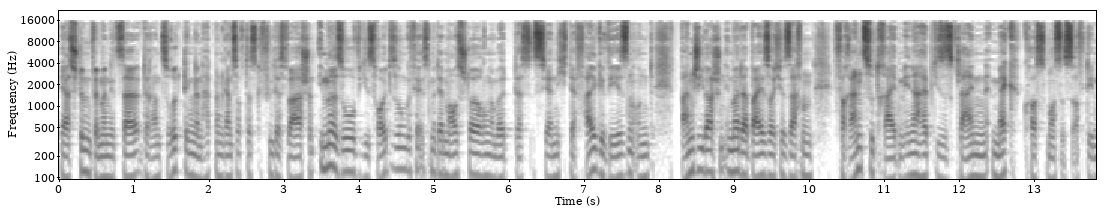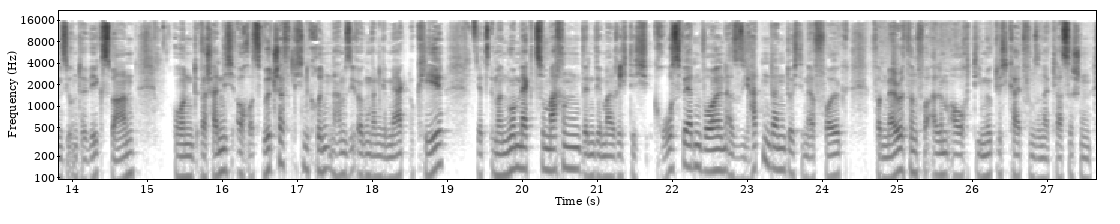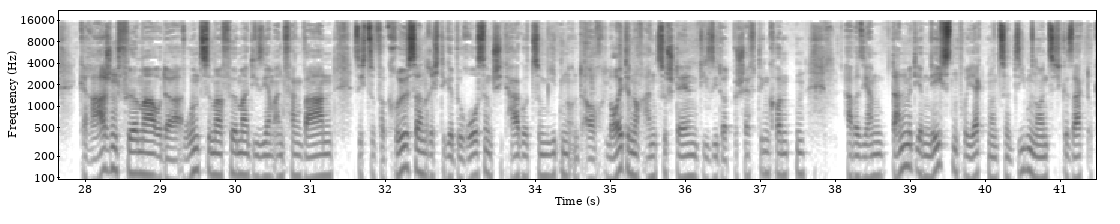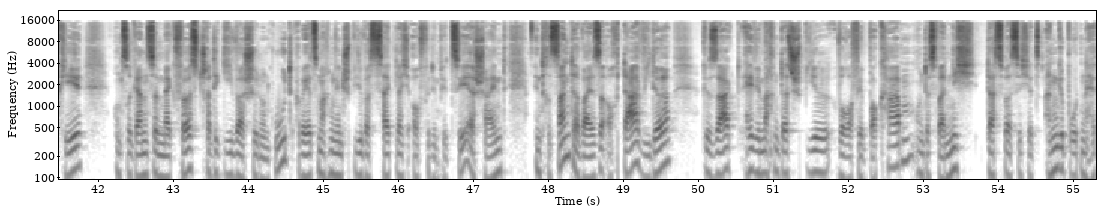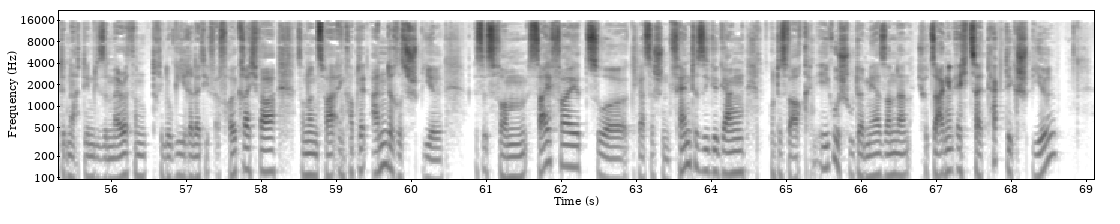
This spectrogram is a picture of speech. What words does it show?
Ja, es stimmt. Wenn man jetzt da daran zurückdenkt, dann hat man ganz oft das Gefühl, das war schon immer so, wie es heute so ungefähr ist mit der Maussteuerung, aber das ist ja nicht der Fall gewesen. Und Bungie war schon immer dabei, solche Sachen voranzutreiben innerhalb dieses kleinen Mac-Kosmoses, auf dem sie unterwegs waren. Und wahrscheinlich auch aus wirtschaftlichen Gründen haben sie irgendwann gemerkt, okay, jetzt immer nur Mac zu machen, wenn wir mal richtig groß werden wollen. Also sie hatten dann durch den Erfolg von Marathon vor allem auch die Möglichkeit von so einer klassischen Garagenfirma oder Wohnzimmerfirma, die sie am Anfang waren, sich zu vergrößern, richtige Büros in Chicago zu mieten und auch Leute noch anzustellen, die sie dort beschäftigen konnten. Aber sie haben dann mit ihrem nächsten Projekt 1997 gesagt, okay, unsere ganze Mac First Strategie war schön und gut, aber jetzt machen wir ein Spiel, was zeitgleich auch für den PC erscheint. Interessanterweise auch da wieder gesagt, hey, wir machen das Spiel, worauf wir Bock haben. Und das war nicht das, was sich jetzt angeboten hätte, nachdem diese Marathon-Trilogie relativ erfolgreich war, sondern es war ein komplett anderes Spiel. Es ist vom Sci-Fi zur klassischen Fantasy gegangen und es war auch kein Ego-Shooter mehr, sondern ich würde sagen ein Echtzeit-Taktikspiel,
